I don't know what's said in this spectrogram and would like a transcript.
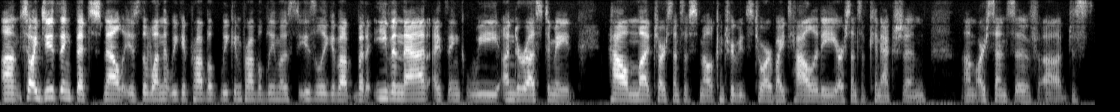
Um, so I do think that smell is the one that we could probably we can probably most easily give up. But even that, I think we underestimate how much our sense of smell contributes to our vitality, our sense of connection, um, our sense of uh, just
